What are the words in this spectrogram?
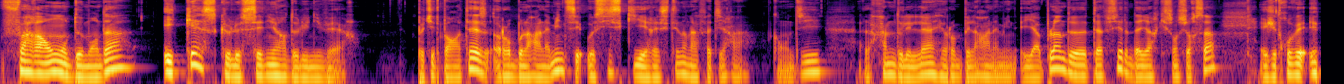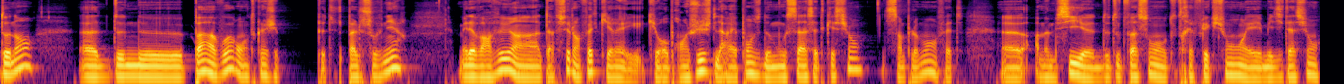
Pharaon demanda Et qu'est-ce que le Seigneur de l'univers? Petite parenthèse, Rabbul Alamin, c'est aussi ce qui est resté dans la Fatiha. Quand on dit Alhamdulillahi Rabbil Alamin. Et il y a plein de tafsirs d'ailleurs qui sont sur ça. Et j'ai trouvé étonnant euh, de ne pas avoir, ou en tout cas j'ai peut-être pas le souvenir, mais d'avoir vu un tafsir en fait qui, qui, reprend juste la réponse de Moussa à cette question, simplement en fait. Euh, ah, même si euh, de toute façon toute réflexion et méditation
